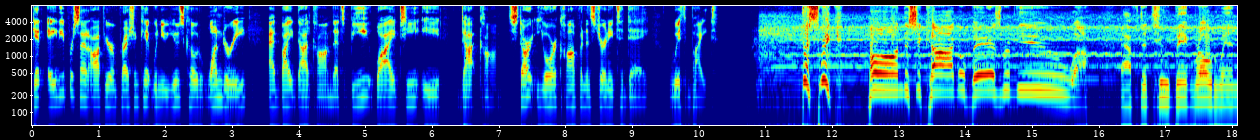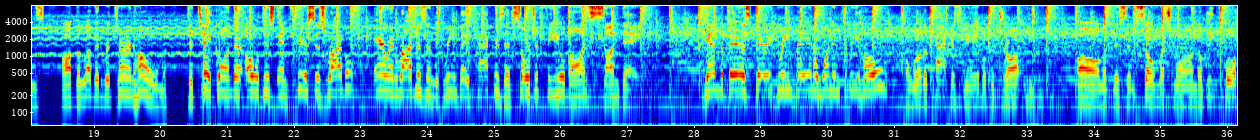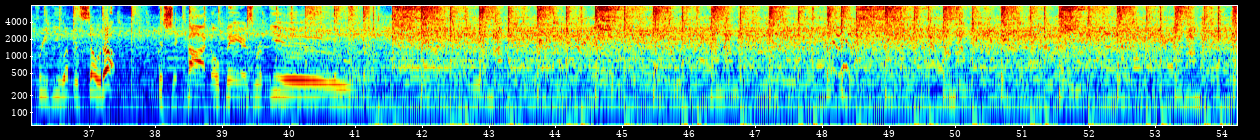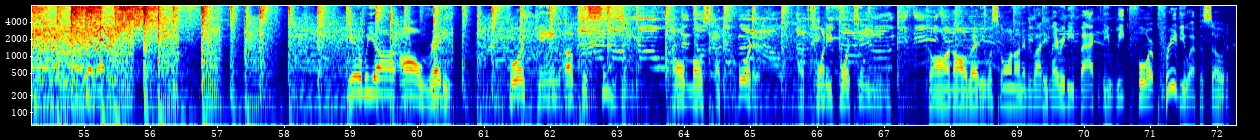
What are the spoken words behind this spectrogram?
Get 80% off your impression kit when you use code WONDERY at Byte.com. That's B-Y-T-E dot com. Start your confidence journey today with Byte. This week on the Chicago Bears Review. After two big road wins, our beloved return home to take on their oldest and fiercest rival, Aaron Rodgers and the Green Bay Packers at Soldier Field on Sunday. Can the Bears bury Green Bay in a 1 and 3 hole, or will the Packers be able to draw even? All of this and so much more on the Week 4 preview episode of the Chicago Bears Review. Here we are already. Fourth game of the season. Almost a quarter of 2014 gone already. What's going on, everybody? Larry D back, the week four preview episode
